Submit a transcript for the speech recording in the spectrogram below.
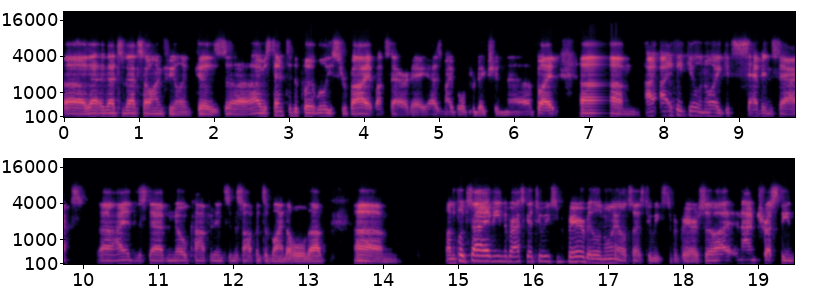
Uh, that, that's that's how I'm feeling because uh, I was tempted to put Will he survive on Saturday as my bold prediction, uh, but um, I, I, think Illinois gets seven sacks. Uh, I just have no confidence in this offensive line to hold up. Um, on the flip side, I mean, Nebraska had two weeks to prepare, but Illinois also has two weeks to prepare. So, I, and I'm trusting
